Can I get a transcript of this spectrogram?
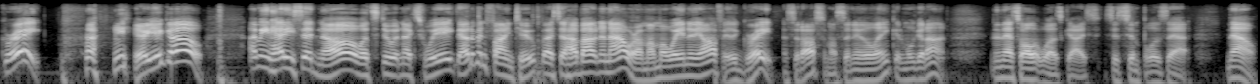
Great. Here you go. I mean, had he said, no, let's do it next week, that would have been fine too. But I said, how about in an hour? I'm on my way into the office. Said, great. I said, awesome. I'll send you the link and we'll get on. And that's all it was, guys. It's as simple as that. Now,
